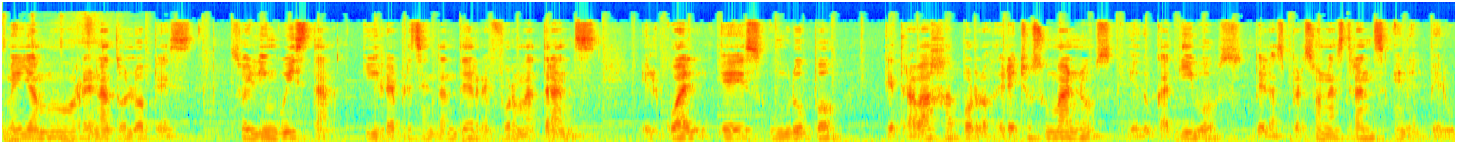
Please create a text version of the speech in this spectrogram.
Me llamo Renato López, soy lingüista y representante de Reforma Trans, el cual es un grupo que trabaja por los derechos humanos y educativos de las personas trans en el Perú.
